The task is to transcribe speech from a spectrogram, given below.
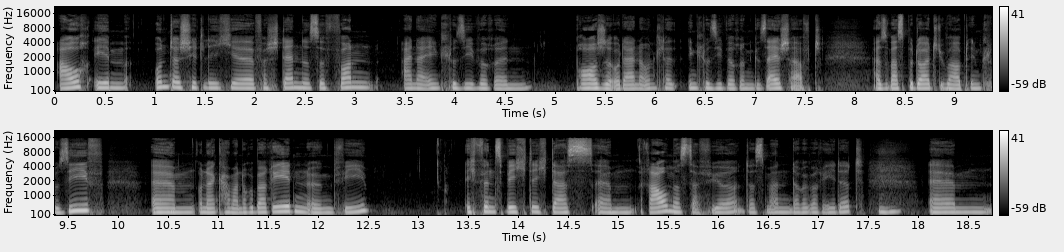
auch eben unterschiedliche Verständnisse von einer inklusiveren Branche oder einer inklusiveren Gesellschaft. Also was bedeutet überhaupt inklusiv? Ähm, und dann kann man darüber reden irgendwie. Ich finde es wichtig, dass ähm, Raum ist dafür, dass man darüber redet, mhm. Ähm,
